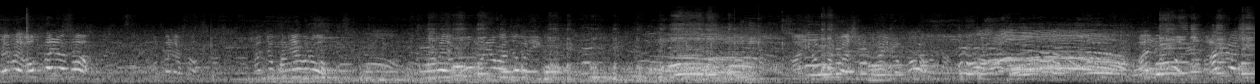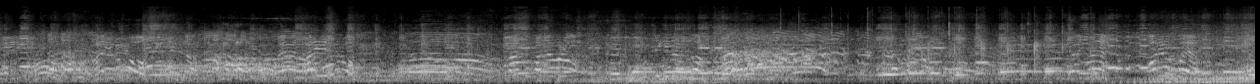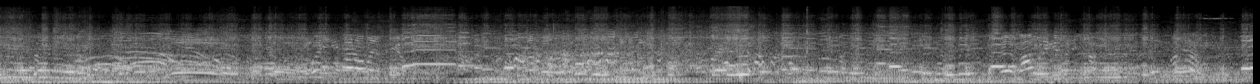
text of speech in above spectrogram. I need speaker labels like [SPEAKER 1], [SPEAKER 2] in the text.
[SPEAKER 1] 네, 네, 엇갈려서 엇갈려서. 한쪽 방향으로. Come on.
